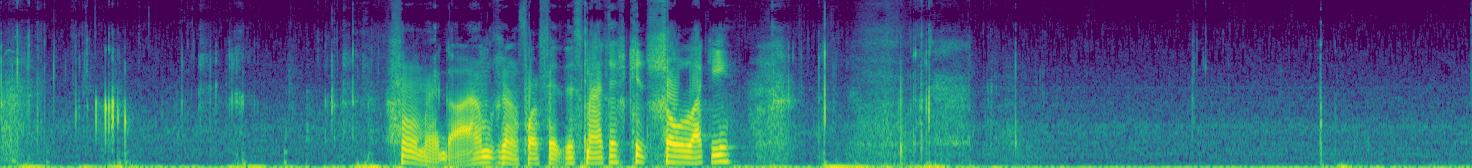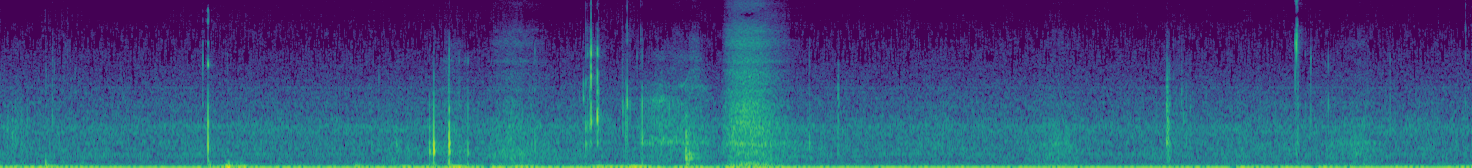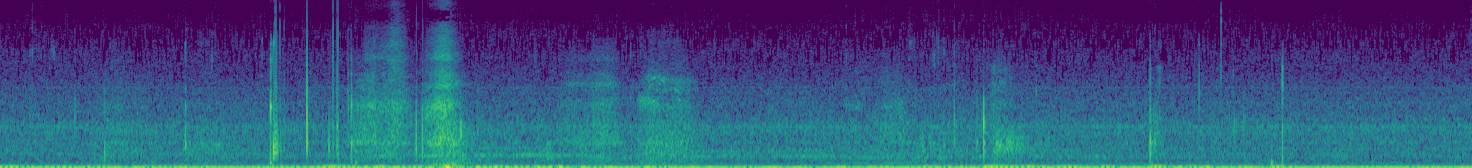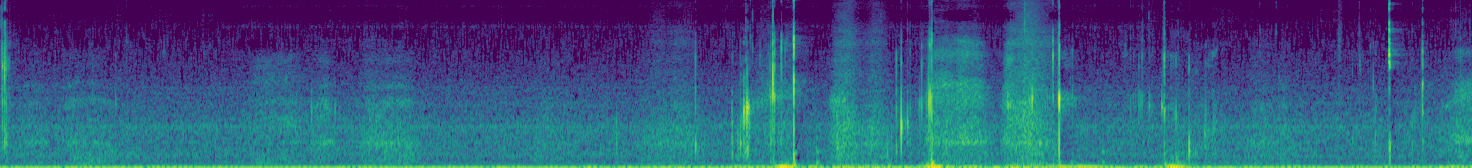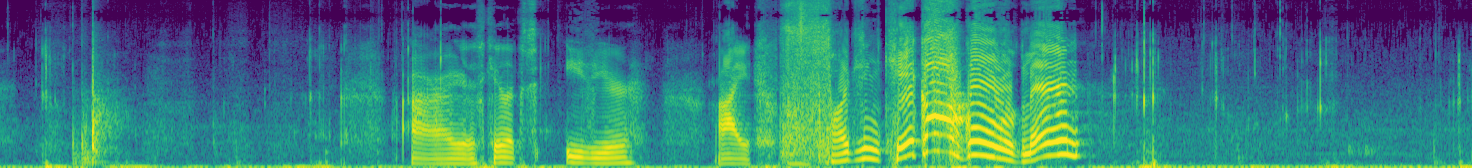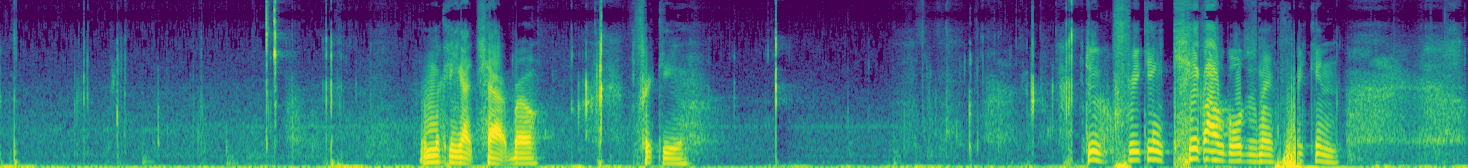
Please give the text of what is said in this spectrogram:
Oh my god, I'm just gonna forfeit this match. This kid's so lucky. Alright, this looks easier. I fucking kick off goals, man! I'm looking at chat, bro. Frick you. Dude, freaking kickoff goals is my freaking...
